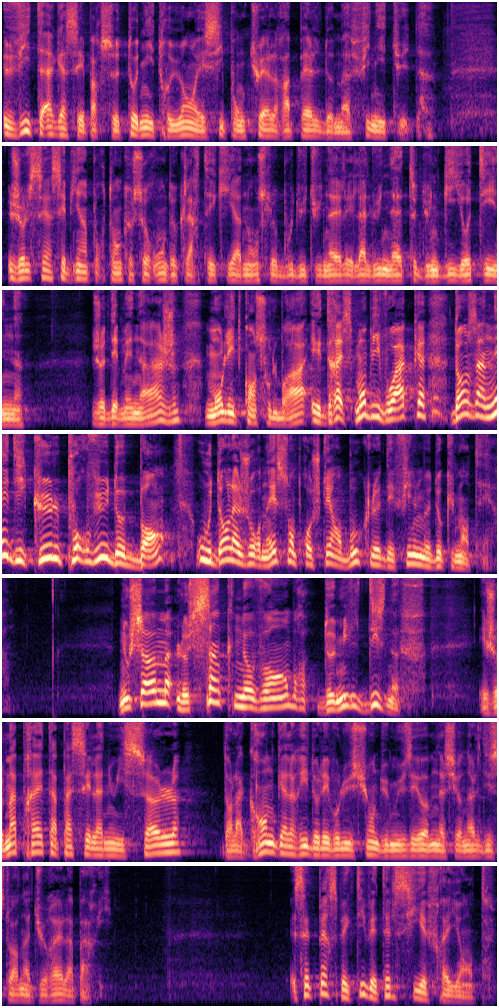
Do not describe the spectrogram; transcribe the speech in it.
vite agacé par ce tonitruant et si ponctuel rappel de ma finitude. Je le sais assez bien pourtant que ce rond de clarté qui annonce le bout du tunnel est la lunette d'une guillotine. Je déménage, mon lit de camp sous le bras, et dresse mon bivouac dans un édicule pourvu de bancs où, dans la journée, sont projetés en boucle des films documentaires. Nous sommes le 5 novembre 2019 et je m'apprête à passer la nuit seul dans la grande galerie de l'évolution du Muséum national d'histoire naturelle à Paris. Cette perspective est-elle si effrayante?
